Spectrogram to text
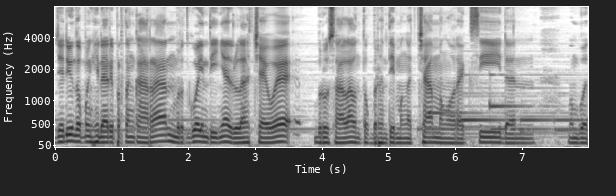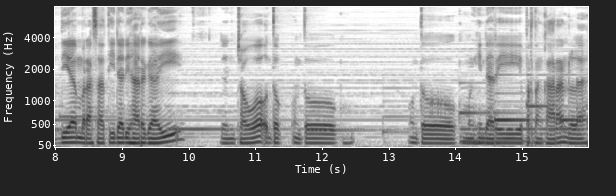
Jadi untuk menghindari pertengkaran, menurut gue intinya adalah cewek berusaha untuk berhenti mengecam, mengoreksi dan membuat dia merasa tidak dihargai dan cowok untuk untuk untuk menghindari pertengkaran adalah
